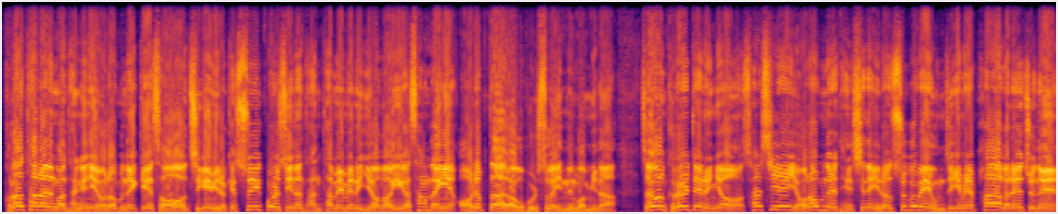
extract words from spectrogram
그렇다는 건 당연히 여러분들께서 지금 이렇게 수익 볼 수 있는 단타 매매를 이어가기가 상당히 어렵다라고 볼 수가 있는 겁니다. 자 그럼 그럴 때는요 사실 여러분들 대신에 이런 수급의 움직임을 파악을 해주는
